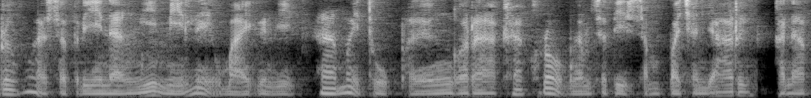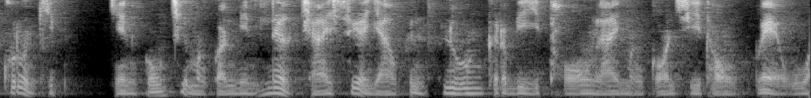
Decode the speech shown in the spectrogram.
หรือว่าสตรีนางนี้มีเล่ห์บายอื่นอีกห้าไม่ถูกเพิงราคาครอบงำสติสัมปชัญญะหรือขณะครุ่นคิดเห็นกงชื่อมังกรบินเลิกใช้เสื้อยาวขึ้นล้วงกระบี่ทองลายมังกรสีทองแววว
